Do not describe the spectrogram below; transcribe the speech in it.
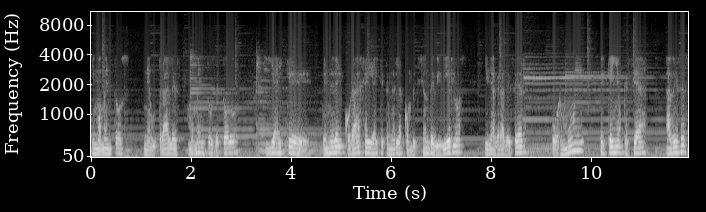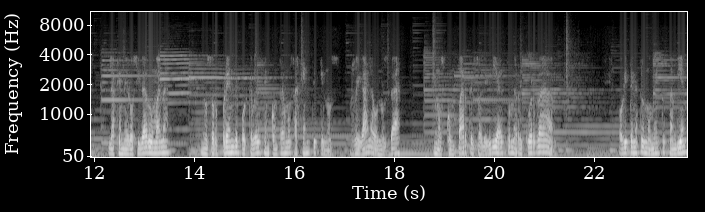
y momentos neutrales, momentos de todo, y hay que tener el coraje y hay que tener la convicción de vivirlos y de agradecer por muy pequeño que sea, a veces la generosidad humana nos sorprende porque a veces encontramos a gente que nos regala o nos da, nos comparte su alegría. Esto me recuerda ahorita en estos momentos también,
